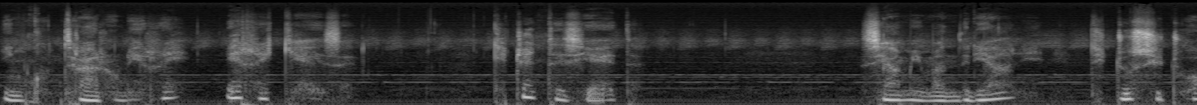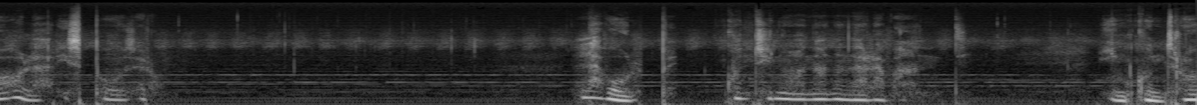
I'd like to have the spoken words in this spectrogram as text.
Incontrarono il re e il re chiese, che gente siete? Siamo i mandriani di Giussigiuola, risposero. La volpe continuò ad andare avanti. Incontrò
